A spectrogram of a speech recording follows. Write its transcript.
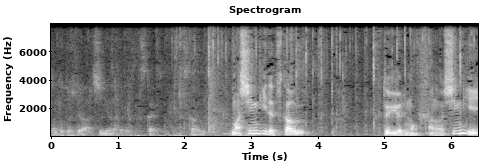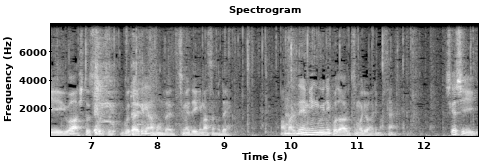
産党としては審議の中で使う使う、まあ、審議で使うというよりも、あの審議は一つ一つ具体的な問題で詰めていきますので、あまりネーミングにこだわるつもりはありません。しかし、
